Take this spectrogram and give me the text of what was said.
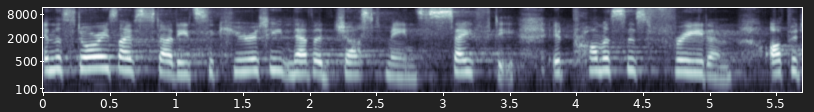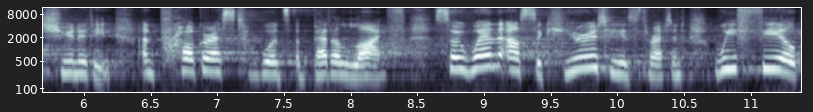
In the stories I've studied, security never just means safety. It promises freedom, opportunity, and progress towards a better life. So when our security is threatened, we feel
